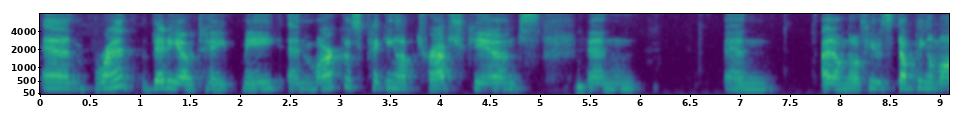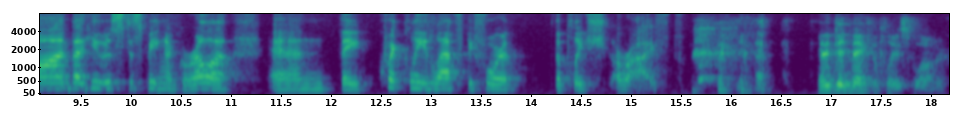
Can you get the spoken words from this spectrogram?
and Brent videotaped me and Mark was picking up trash cans mm-hmm. and and I don't know if he was dumping them on, but he was just being a gorilla and they quickly left before the police arrived. and it did make the police blotter.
